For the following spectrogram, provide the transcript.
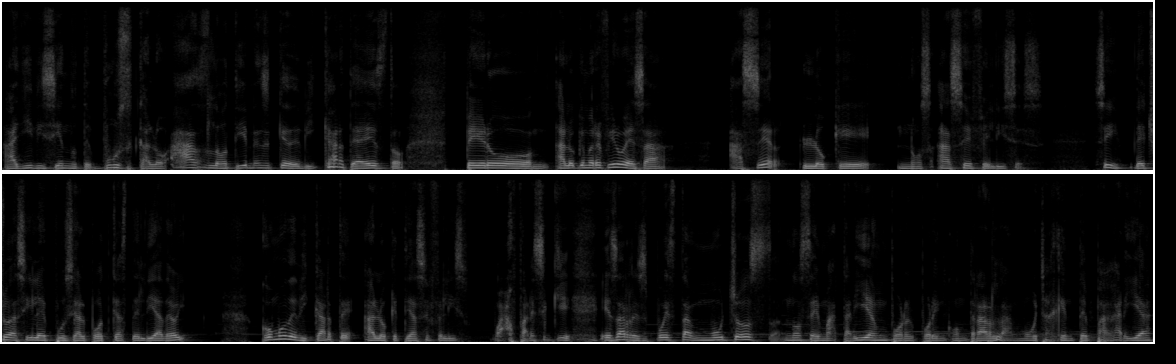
allí diciéndote búscalo hazlo tienes que dedicarte a esto pero a lo que me refiero es a hacer lo que nos hace felices. Sí, de hecho así le puse al podcast del día de hoy, cómo dedicarte a lo que te hace feliz. Wow, parece que esa respuesta muchos no se matarían por, por, encontrarla. Mucha gente pagaría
